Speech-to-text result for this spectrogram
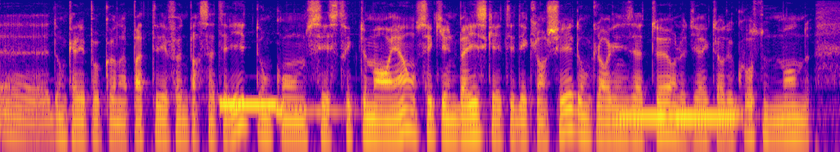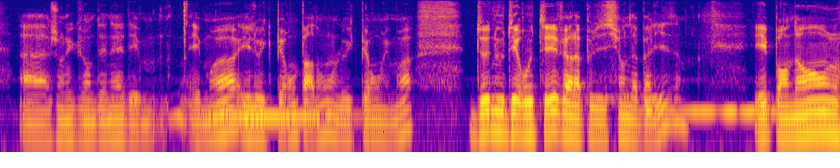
Euh, donc à l'époque, on n'a pas de téléphone par satellite, donc on ne sait strictement rien. On sait qu'il y a une balise qui a été déclenchée, donc l'organisateur, le directeur de course nous demande à Jean-Luc Vandened et, et, moi, et Loïc Perron, pardon, Loïc Perron et moi, de nous dérouter vers la position de la balise. Et pendant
